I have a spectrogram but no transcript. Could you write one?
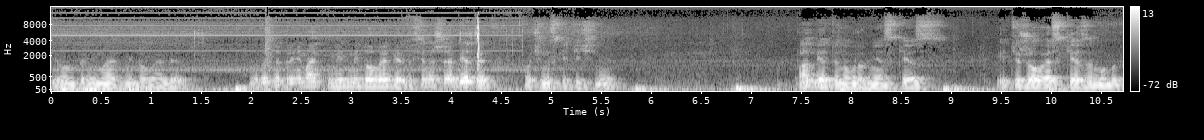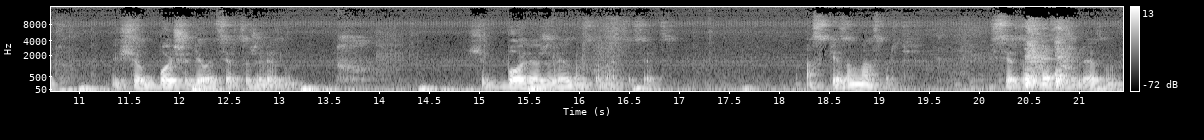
И он принимает медовый обед. Мы должны принимать медовые обеты. Все наши обеты очень аскетичные. Обеты на уровне аскез. И тяжелые аскезы могут еще больше делать сердце железным. Еще более железным становится сердце. Аскеза насмерть. Сердце становится железным.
